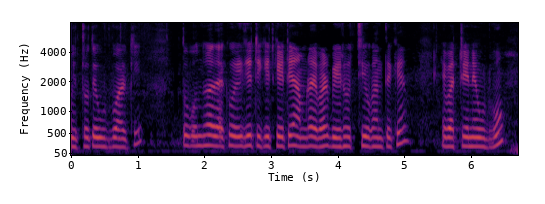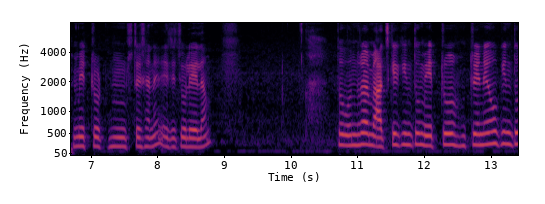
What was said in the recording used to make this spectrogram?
মেট্রোতে উঠবো আর কি। তো বন্ধুরা দেখো, এই যে টিকিট কেটে আমরা এবার বের হচ্ছি ওখান থেকে। এবার ট্রেনে উঠবো, মেট্রো স্টেশনে, এই যে চলে এলাম। তো বন্ধুরা আজকের কিন্তু মেট্রো ট্রেনেও কিন্তু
